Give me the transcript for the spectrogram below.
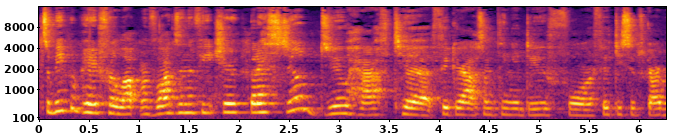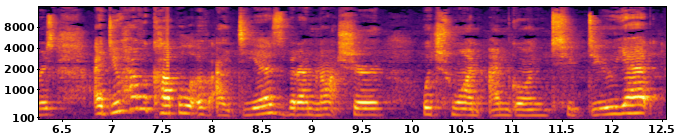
so be prepared for a lot more vlogs in the future, but I still do have to figure out something to do for 50 subscribers. I do have a couple of ideas, but I'm not sure which one I'm going to do yet.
